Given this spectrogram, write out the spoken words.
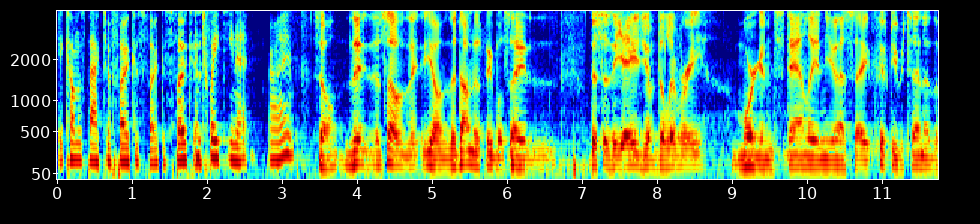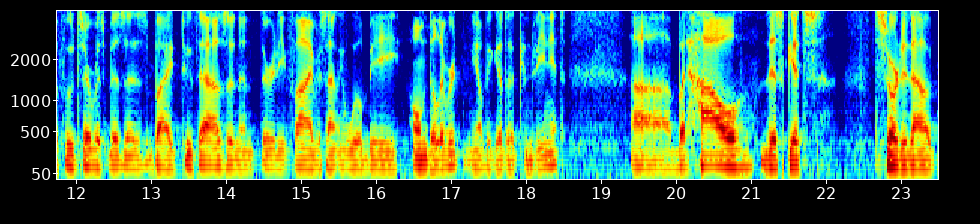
it comes back to focus, focus, focus, And tweaking it, right? So the so the you know the Domino's people say this is the age of delivery. Morgan Stanley in the USA, fifty percent of the food service business by 2035 or something will be home delivered. You know because of convenience. Uh, but how this gets sorted out,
